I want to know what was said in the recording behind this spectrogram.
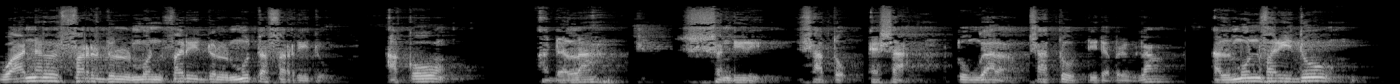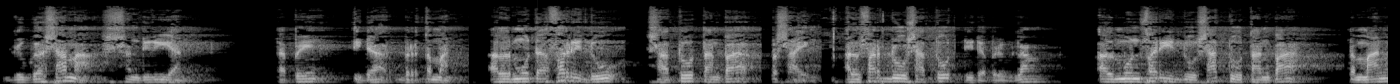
Wa anal fardul munfaridul mutafarridu. Aku adalah sendiri, satu, esa, tunggal, satu, tidak berbilang. Al munfaridu juga sama, sendirian, tapi tidak berteman. Al mutafarridu satu tanpa pesaing. Al fardu satu tidak berbilang. Al munfaridu satu tanpa teman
